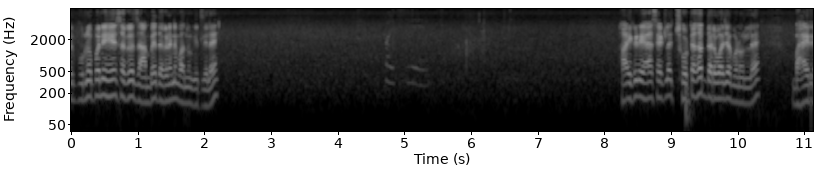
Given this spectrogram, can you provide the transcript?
तर पूर्णपणे हे सगळं जांभ्या दगडाने बांधून घेतलेलं आहे. हा इकडे ह्या साईडला छोटासा दरवाजा बनवलेला आहे. बाहेर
